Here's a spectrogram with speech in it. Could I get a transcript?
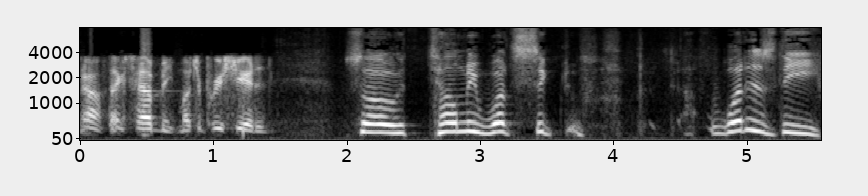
Yeah, thanks for having me. Much appreciated. So, tell me what's what is the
